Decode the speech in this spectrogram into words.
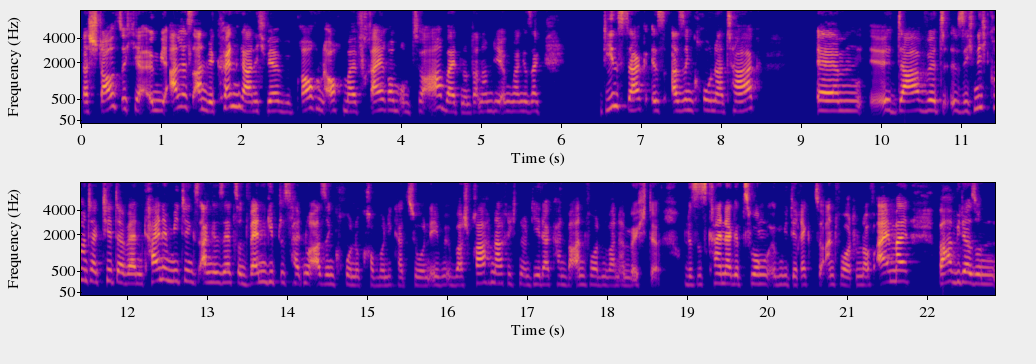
das staut sich ja irgendwie alles an, wir können gar nicht mehr, wir brauchen auch mal Freiraum, um zu arbeiten. Und dann haben die irgendwann gesagt, Dienstag ist asynchroner Tag, ähm, äh, da wird sich nicht kontaktiert, da werden keine Meetings angesetzt und wenn, gibt es halt nur asynchrone Kommunikation, eben über Sprachnachrichten und jeder kann beantworten, wann er möchte. Und es ist keiner gezwungen, irgendwie direkt zu antworten. Und auf einmal war wieder so ein,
